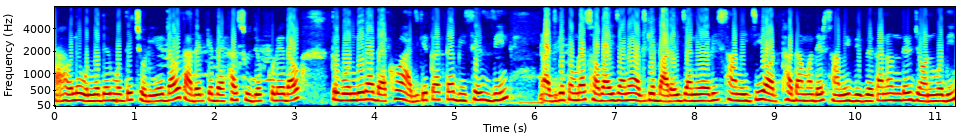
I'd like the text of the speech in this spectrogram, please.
তাহলে অন্যদের মধ্যে ছড়িয়ে দাও, তাদেরকে দেখার সুযোগ করে দাও। তো বন্ধুরা, দেখো আজকে তো একটা বিশেষ দিন। আজকে তোমরা সবাই জানো, আজকে বারোই জানুয়ারি স্বামীজি, অর্থাৎ আমাদের স্বামী বিবেকানন্দের জন্মদিন।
